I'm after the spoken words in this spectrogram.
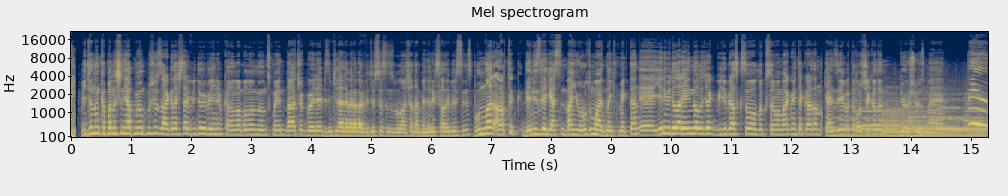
en Videonun kapanışını yapmayı unutmuşuz arkadaşlar. Videoyu beğenip kanalıma abone olmayı unutmayın. Daha çok böyle bizimkilerle beraber video istiyorsanız bunu aşağıdan beğenerek sağlayabilirsiniz. Bunlar artık Denizli'ye gelsin. Ben yoruldum Aydın'a gitmekten. Ee, yeni videolar yayında olacak. Video biraz kısa oldu. Kusuruma bakmayın tekrardan. Kendinize iyi bakın. Hoşçakalın. Görüşürüz man.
